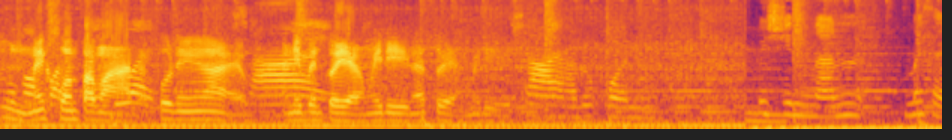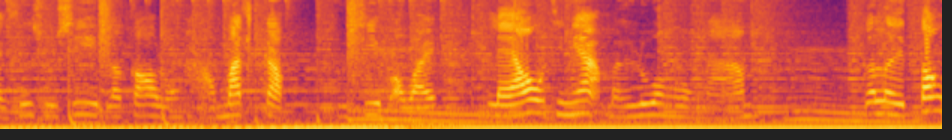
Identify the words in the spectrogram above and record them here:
อืมเพื่อไม่ควรประมาทปลอดภัยพูดง่ายใช่ ๆ อันนี้เป็นตัวอย่างไม่ดีนะตัวอย่างไม่ดี ใช่ค่ะทุกคน พี่ชินนั้นไม่ใส่เสื้อชูชีพ แล้วก็เอารองเท้ามัดกับชูชีพเอาไว้ แล้วทีเนี้ยมันล่วงลงน้ำอืมก็เลยต้อง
